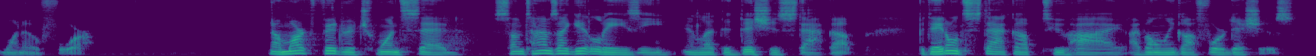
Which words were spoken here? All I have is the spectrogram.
104. Now, Mark Fidrych once said, Sometimes I get lazy and let the dishes stack up but they don't stack up too high. I've only got four dishes.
